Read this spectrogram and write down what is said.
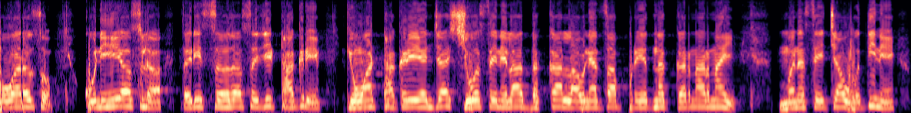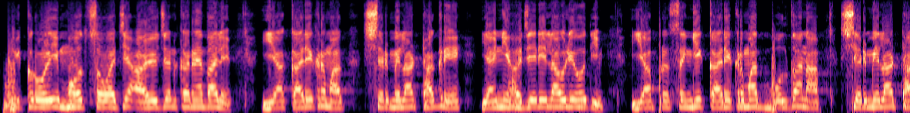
पवार असो कोणीही असलं तरी सहजासहजी ठाकरे किंवा ठाकरे यांच्या शिवसेनेला धक्का लावण्याचा प्रयत्न करणार नाही. मनसेच्या वतीने विक्रोळी महोत्सवाचे आयोजन करण्यात आले. या कार्यक्रमात शर्मिला ठाकरे यांनी हजेरी लावली होती. या प्रसंगी कार्यक्रमात बोलताना शर्मिला ठाकरे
